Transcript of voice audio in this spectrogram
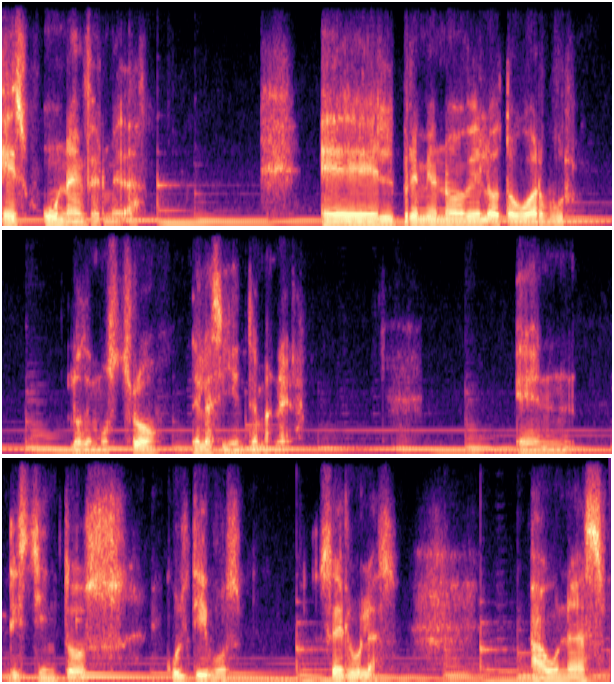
es una enfermedad. El premio Nobel Otto Warburg lo demostró de la siguiente manera. En distintos cultivos, células, a unas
